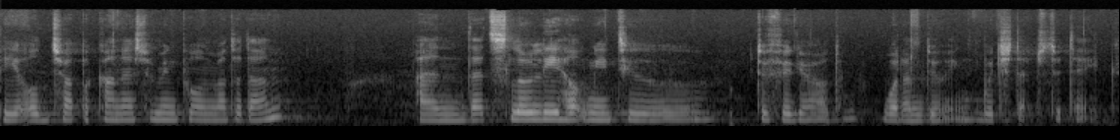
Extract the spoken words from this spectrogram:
the old Tropicana swimming pool in Rotterdam, and that slowly helped me to to figure out what I'm doing, which steps to take.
